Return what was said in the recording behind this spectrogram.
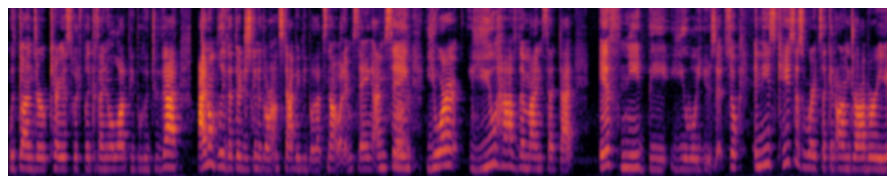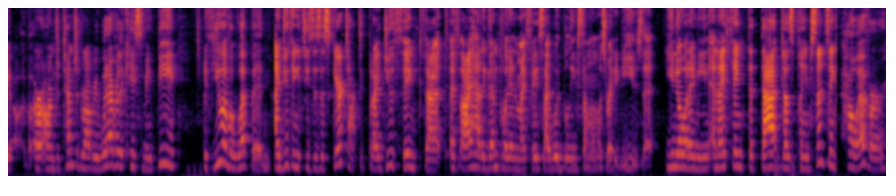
with guns or carry a switchblade because i know a lot of people who do that i don't believe that they're just going to go around stabbing people that's not what i'm saying i'm saying Right. you're you have the mindset that if need be, you will use it. So in these cases where it's like an armed robbery or armed attempted robbery, whatever the case may be, if you have a weapon, I do think it's used as a scare tactic, but I do think that if I had a gun pointed in my face, I would believe someone was ready to use it. You know what I mean? And I think that that does play into sensing. However,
